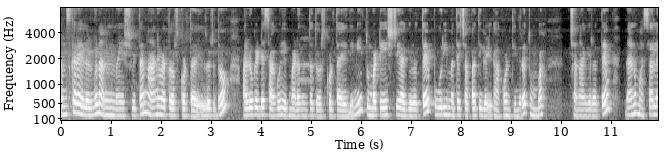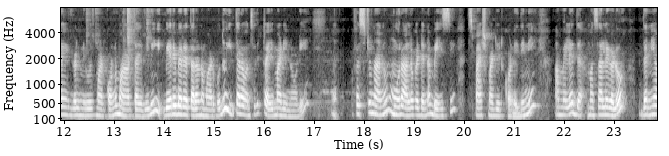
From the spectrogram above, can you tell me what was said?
ನಮಸ್ಕಾರ ಎಲ್ಲರಿಗೂ, ನಾನು ನಿಮ್ಮ ಯಶ್ವಿತಾ. ನಾನಿವತ್ತು ತೋರಿಸ್ಕೊಡ್ತಾ ಇರೋದು, ಆಲೂಗಡ್ಡೆ ಸಾಗು ಹೇಗೆ ಮಾಡೋದು ಅಂತ ತೋರಿಸ್ಕೊಡ್ತಾ ಇದ್ದೀನಿ. ತುಂಬ ಟೇಸ್ಟಿಯಾಗಿರುತ್ತೆ ಪೂರಿ ಮತ್ತು ಚಪಾತಿಗಳಿಗೆ ಹಾಕೊಂಡು ತಿಂದರೆ ತುಂಬ ಚೆನ್ನಾಗಿರುತ್ತೆ. ನಾನು ಮಸಾಲೆಗಳನ್ನ ಯೂಸ್ ಮಾಡಿಕೊಂಡು ಮಾಡ್ತಾ ಇದ್ದೀನಿ. ಬೇರೆ ಬೇರೆ ಥರನೂ ಮಾಡ್ಬೋದು. ಈ ಥರ ಒಂದ್ಸತಿ ಟ್ರೈ ಮಾಡಿ ನೋಡಿ. ಫಸ್ಟು ನಾನು ಮೂರು ಆಲೂಗಡ್ಡೆನ ಬೇಯಿಸಿ ಸ್ಮ್ಯಾಶ್ ಮಾಡಿ ಇಟ್ಕೊಂಡಿದ್ದೀನಿ. ಆಮೇಲೆ ದ, ಮಸಾಲೆಗಳು, ಧನಿಯಾ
